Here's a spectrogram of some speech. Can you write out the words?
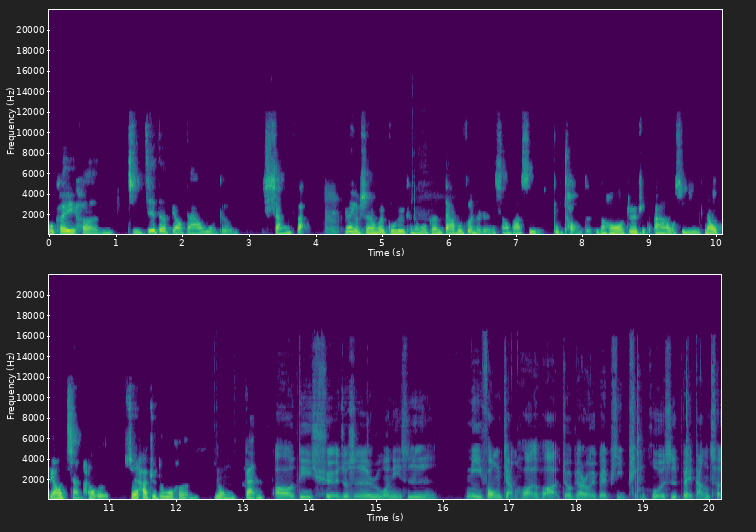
我可以很直接的表达我的想法。嗯，因为有些人会顾虑，可能我跟大部分的人想法是不同的，然后就会觉得啊，我是不是那我不要讲好了？所以他觉得我很勇敢。哦，的确，就是如果你是逆风讲话的话，就比较容易被批评，或者是被当成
